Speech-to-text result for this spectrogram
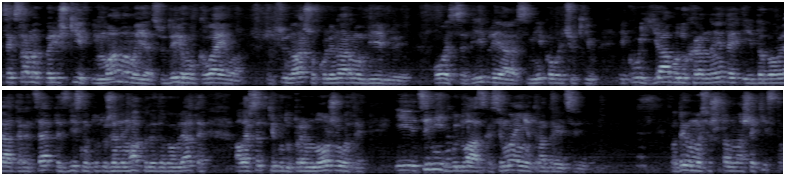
цих самих пиріжків. І мама моя сюди його вклеїла, цю нашу кулінарну біблію. Ось це Біблія сім'ї Ковальчуків, яку я буду хранити і додавати рецепти. Звісно, тут уже нема куди додавати, але все-таки буду примножувати. І цініть, будь ласка, сімейні традиції. Подивимося, що там наше тісто.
